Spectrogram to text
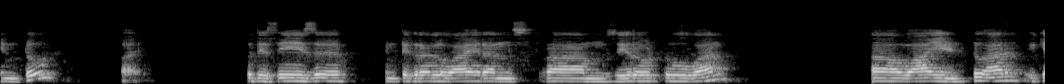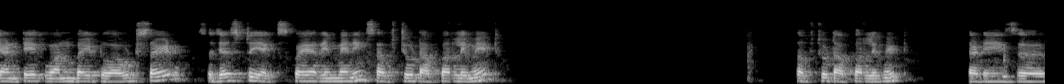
into y. So this is uh, integral y runs from 0 to 1 uh, y into r you can take 1 by 2 outside. So just x square remaining substitute upper limit substitute upper limit that is uh,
